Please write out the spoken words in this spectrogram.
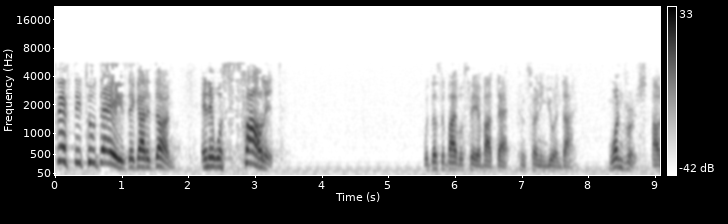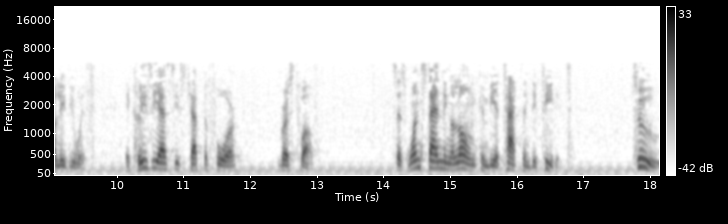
52 days they got it done. And it was solid. What does the Bible say about that concerning you and I? One verse I'll leave you with. Ecclesiastes chapter 4, verse 12. It says, One standing alone can be attacked and defeated. Two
